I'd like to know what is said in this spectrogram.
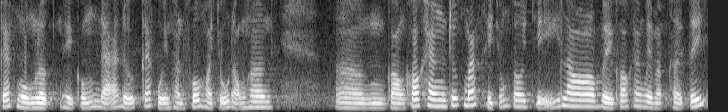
các nguồn lực thì cũng đã được các huyện thành phố họ chủ động hơn. À, còn khó khăn trước mắt thì chúng tôi chỉ lo về khó khăn về mặt thời tiết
